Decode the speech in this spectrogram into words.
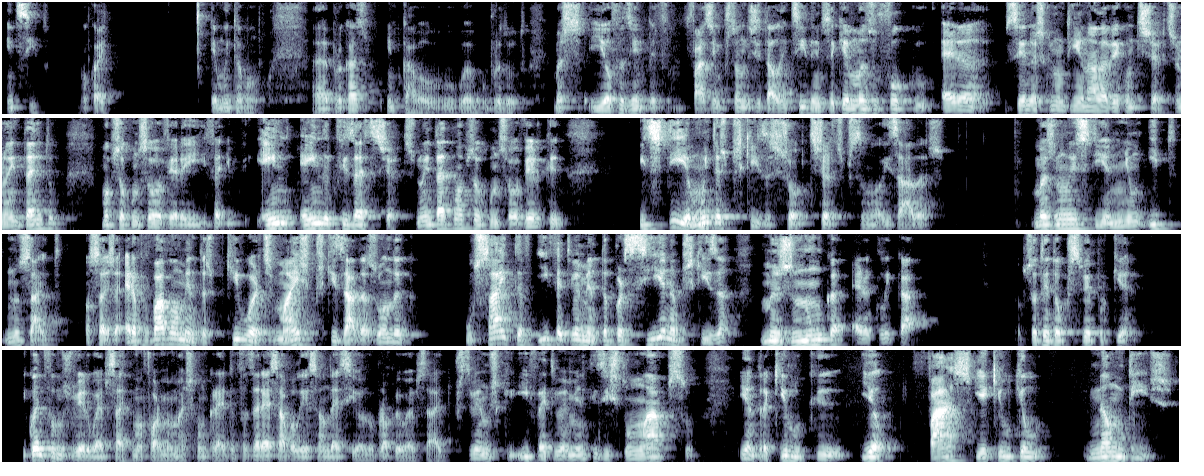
em tecido, ok? É muito bom. Uh, por acaso, impecável o, o, produto. Mas, e ele fazia, faz impressão digital em tecido, não sei o quê, mas o foco era cenas que não tinham nada a ver com t-shirts. No entanto, uma pessoa começou a ver aí, ainda que fizesse t-shirts, no entanto, uma pessoa começou a ver que existia muitas pesquisas sobre t-shirts personalizadas, mas não existia nenhum hit no site. Ou seja, era provavelmente as keywords mais pesquisadas onde o site efetivamente aparecia na pesquisa, mas nunca era clicado. A pessoa tentou perceber porquê. E quando fomos ver o website de uma forma mais concreta, fazer essa avaliação da SEO no próprio website, percebemos que efetivamente existe um lapso entre aquilo que ele faz e aquilo que ele não diz.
